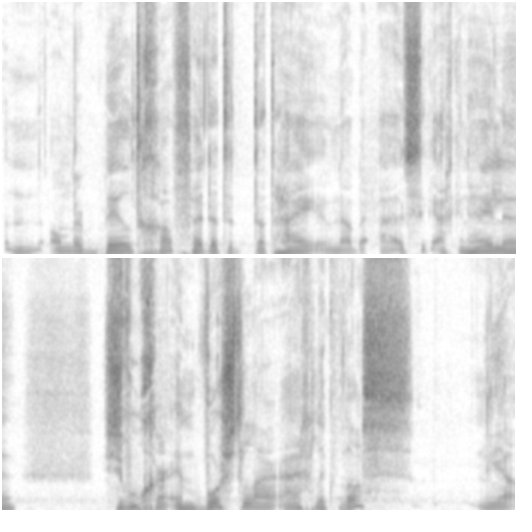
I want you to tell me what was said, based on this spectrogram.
een ander beeld gaf. Hè, dat, het, dat hij nou, bij uitstek eigenlijk een hele zwoeger en worstelaar eigenlijk was. Ja.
